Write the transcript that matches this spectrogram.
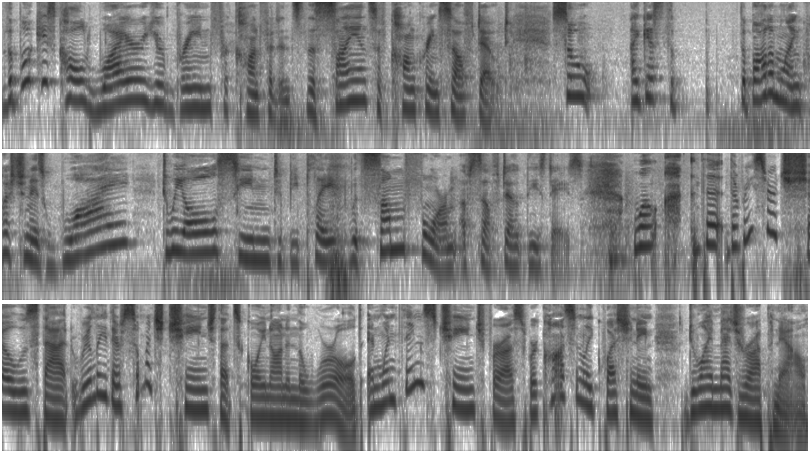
The book is called Wire Your Brain for Confidence The Science of Conquering Self Doubt. So, I guess the, the bottom line question is why do we all seem to be plagued with some form of self doubt these days? Well, uh, the, the research shows that really there's so much change that's going on in the world. And when things change for us, we're constantly questioning do I measure up now?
